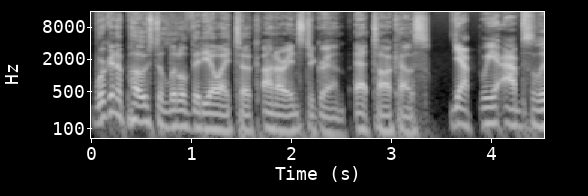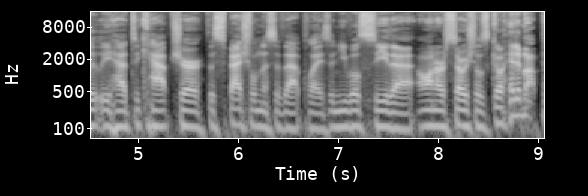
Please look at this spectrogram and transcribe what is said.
We're going to post a little video I took on our Instagram at Talkhouse. Yep, we absolutely had to capture the specialness of that place, and you will see that on our socials. Go hit him up.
